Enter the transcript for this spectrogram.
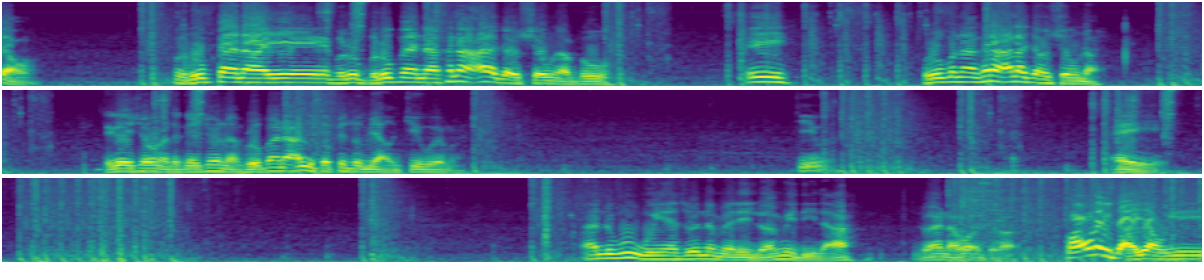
ရအောင်ဘရိုပန်နာရေဘရိုဘရိုပန်နာခဏအဲ့ဒါကြောင့်ရှုံးတာဘရိုအေးဘရိုပန်နာခဏအဲ့ဒါကြောင့်ရှုံးတာတကယ်ရှုံးတာတကယ်ရှုံးတာဘရိုပန်နာအဲ့လိုတော့ဖြစ်လို့မရအောင်ကြည့်ဝဲမှာကြည့်ဝဲအေး အန်ဒူဘူးဝင်ရဆိုနာမည်လေးလွမ်းမိသီလားလွမ်းတာပေါ့ဆိုတော့ပေါင်းလိုက်တာရောက်ရေး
